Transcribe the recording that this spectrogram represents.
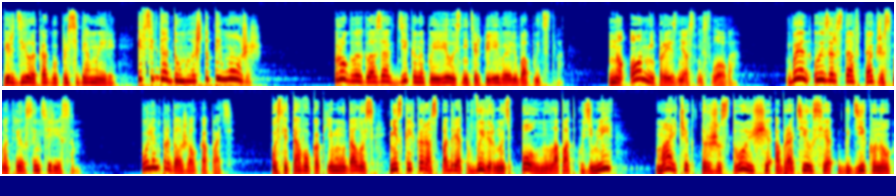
Твердила как бы про себя Мэри. «Я всегда думала, что ты можешь!» В круглых глазах Дикона появилось нетерпеливое любопытство. Но он не произнес ни слова. Бен Уизерстав также смотрел с интересом. Колин продолжал копать. После того, как ему удалось несколько раз подряд вывернуть полную лопатку земли, мальчик торжествующе обратился к Дикону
